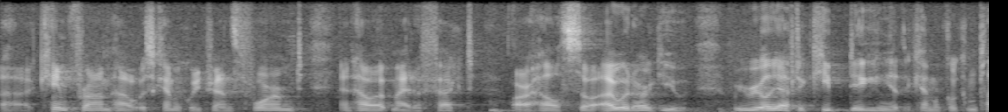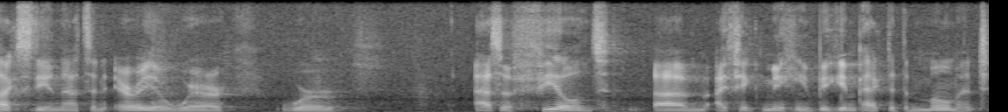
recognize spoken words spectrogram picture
uh, came from, how it was chemically transformed, and how it might affect our health. So I would argue we really have to keep digging at the chemical complexity, and that's an area where we're, as a field, um, I think making a big impact at the moment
